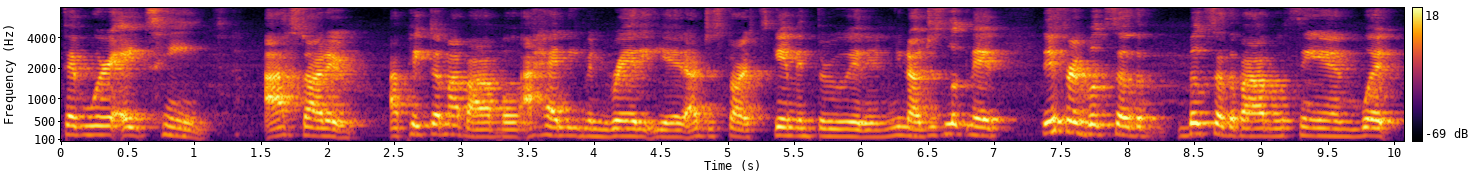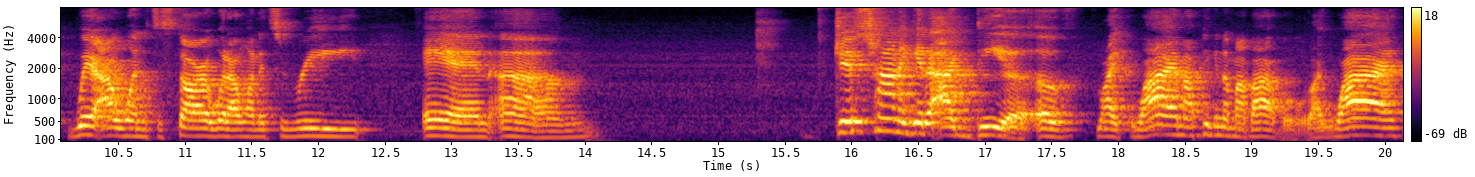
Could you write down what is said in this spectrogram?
February 18th, I started, I picked up my Bible. I hadn't even read it yet. I just started skimming through it and, you know, just looking at different books of the books of the Bible, seeing what where I wanted to start, what I wanted to read, and um, just trying to get an idea of like why am I picking up my Bible? Like why?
